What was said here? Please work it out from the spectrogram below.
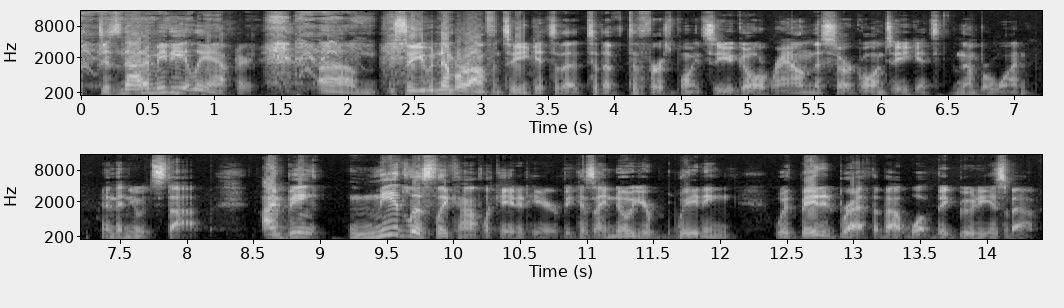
just not immediately after. Um so you would number off until you get to the to the to the first point. So you go around the circle until you get to the number one and then you would stop. I'm being needlessly complicated here because i know you're waiting with bated breath about what big booty is about.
